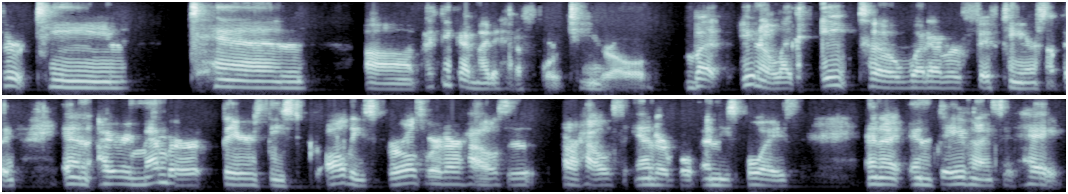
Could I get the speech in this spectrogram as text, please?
13, 10. Uh, I think I might have had a 14 year old but you know like 8 to whatever 15 or something. And i remember there's these all these girls were at our houses our house and our and these boys. And i and dave and i said hey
